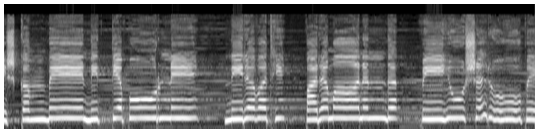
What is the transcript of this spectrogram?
निष्कम्बे नित्यपूर्णे निरवधि परमानन्द पीयूषरूपे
